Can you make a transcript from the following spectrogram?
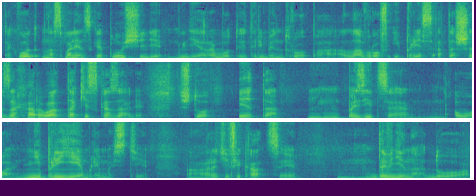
Так вот, на Смоленской площади, где работает Риббентроп, Лавров и пресс-атташе Захарова, так и сказали, что это позиция о неприемлемости а, ратификации доведена до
